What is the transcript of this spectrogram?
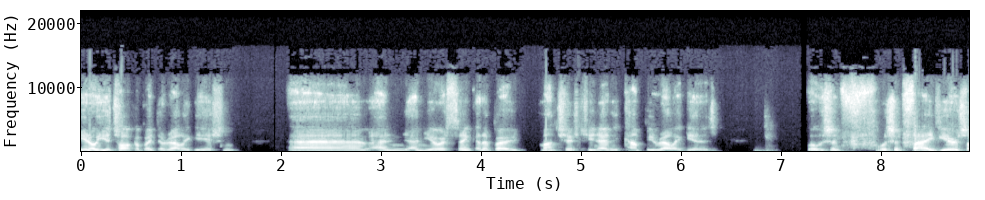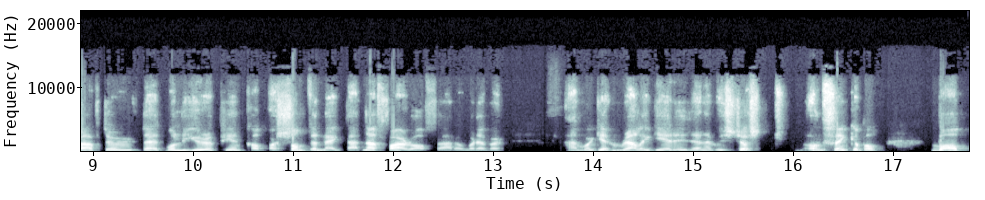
You know, you talk about the relegation, um, and and you were thinking about Manchester United can't be relegated. What was it? Was it five years after that won the European Cup or something like that? Not far off that or whatever. And we're getting relegated, and it was just unthinkable. But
